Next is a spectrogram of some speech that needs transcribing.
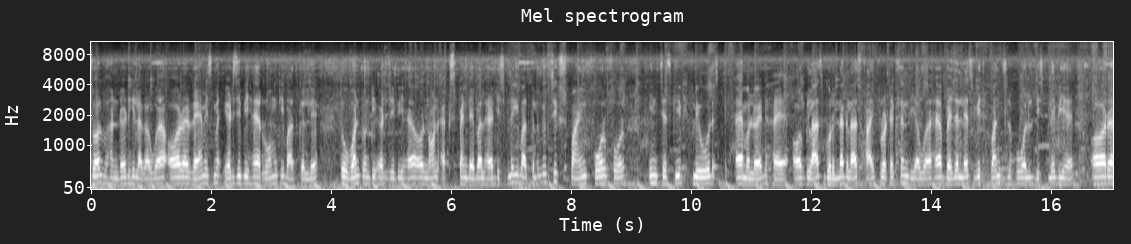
ट्वेल्व हंड्रेड ही लगा हुआ है और रैम इसमें एट जी है। रोम की बात कर ले तो वन ट्वेंटी एट जी है और नॉन एक्सपेंडेबल है। डिस्प्ले की बात कर ले तो six point four four inches की फ्लूड एमोलॉयड है और glass Gorilla glass five protection दिया हुआ है। Bezel less with punch hole display भी है और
